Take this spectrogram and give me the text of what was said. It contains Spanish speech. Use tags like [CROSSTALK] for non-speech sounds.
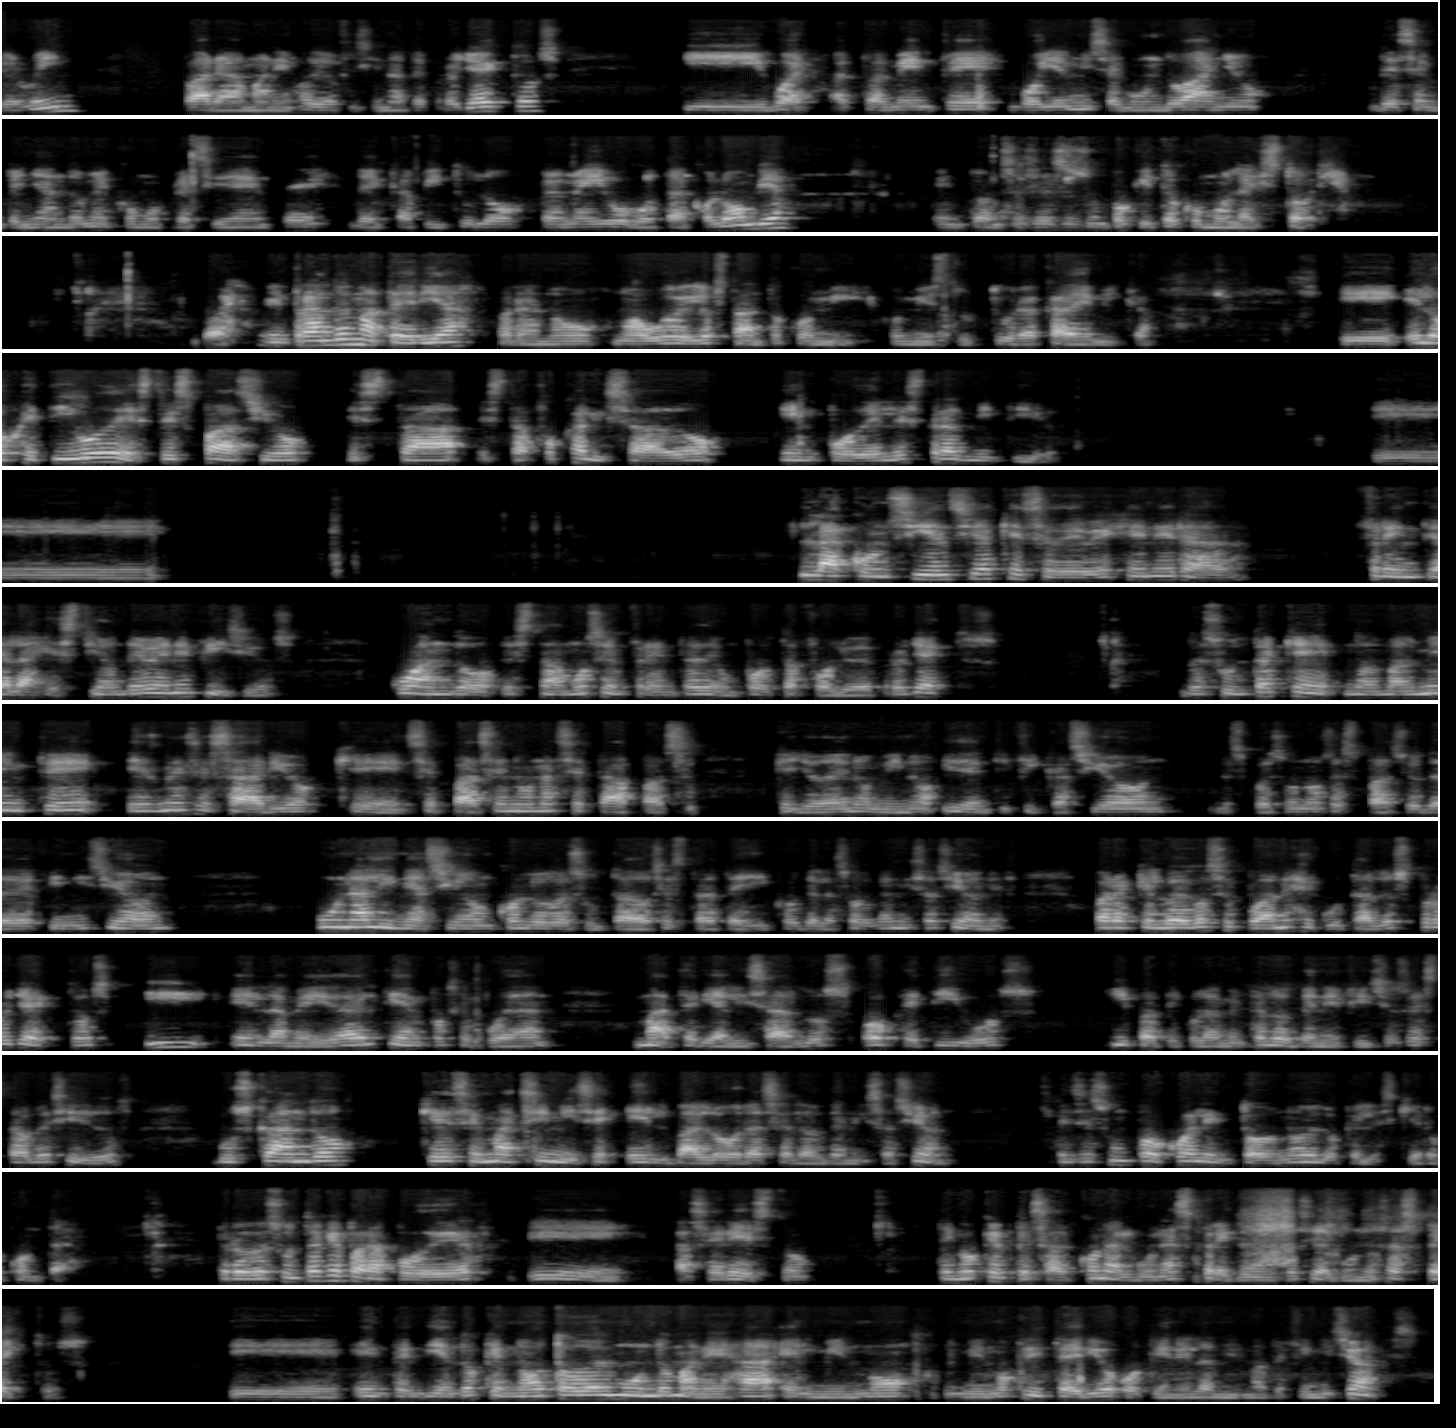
RIN para manejo de oficinas de proyectos. Y bueno, actualmente voy en mi segundo año desempeñándome como presidente del capítulo PMI Bogotá, Colombia. Entonces, eso es un poquito como la historia. Bueno, entrando en materia, para no, no aburrirlos tanto con mi, con mi estructura académica, eh, el objetivo de este espacio está, está focalizado en poderles transmitir eh, la conciencia que se debe generar frente a la gestión de beneficios cuando estamos enfrente de un portafolio de proyectos. Resulta que normalmente es necesario que se pasen unas etapas que yo denomino identificación, después unos espacios de definición, una alineación con los resultados estratégicos de las organizaciones para que luego se puedan ejecutar los proyectos y en la medida del tiempo se puedan materializar los objetivos y particularmente los beneficios establecidos, buscando que se maximice el valor hacia la organización. Ese es un poco el entorno de lo que les quiero contar. Pero resulta que para poder eh, hacer esto, tengo que empezar con algunas preguntas y algunos aspectos, eh, entendiendo que no todo el mundo maneja el mismo, el mismo criterio o tiene las mismas definiciones.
